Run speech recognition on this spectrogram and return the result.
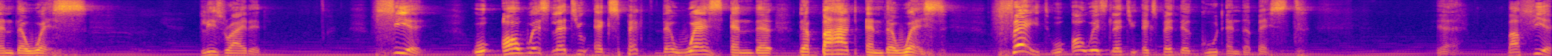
and the worst. Please write it. Fear will always let you expect the worst and the, the bad and the worst. Faith will always let you expect the good and the best. Yeah. But fear.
